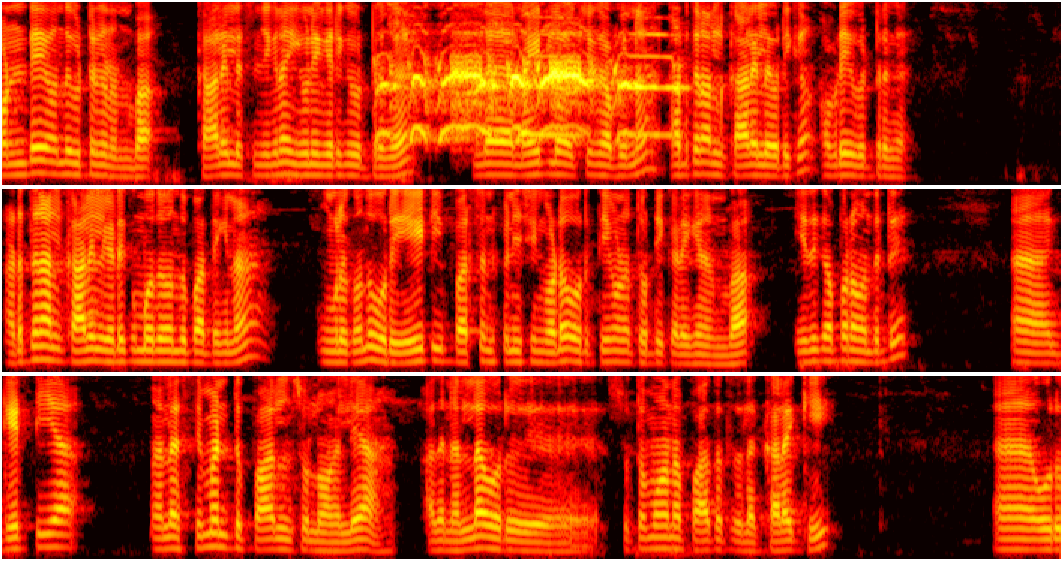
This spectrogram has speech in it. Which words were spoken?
ஒன் டே வந்து விட்டுருங்க நண்பா. காலையில் செஞ்சிங்கன்னா ஈவினிங் வரைக்கும் விட்டுருங்க. இல்லை நைட்டில் வச்சிங்க அப்படின்னா அடுத்த நாள் காலையில் வரைக்கும் அப்படியே விட்டுருங்க. அடுத்த நாள் காலையில் எடுக்கும்போது வந்து பார்த்திங்கன்னா உங்களுக்கு வந்து ஒரு எயிட்டி பர்சன்ட் ஃபினிஷிங்கோட ஒரு தீவன தொட்டி கிடைக்கும் நண்பா. இதுக்கப்புறம் வந்துட்டு கெட்டியாக நல்ல சிமெண்ட்டு பால்னு சொல்லுவாங்க இல்லையா? அது நல்லா ஒரு சுத்தமான பாத்திரத்தில் கலக்கி ஒரு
